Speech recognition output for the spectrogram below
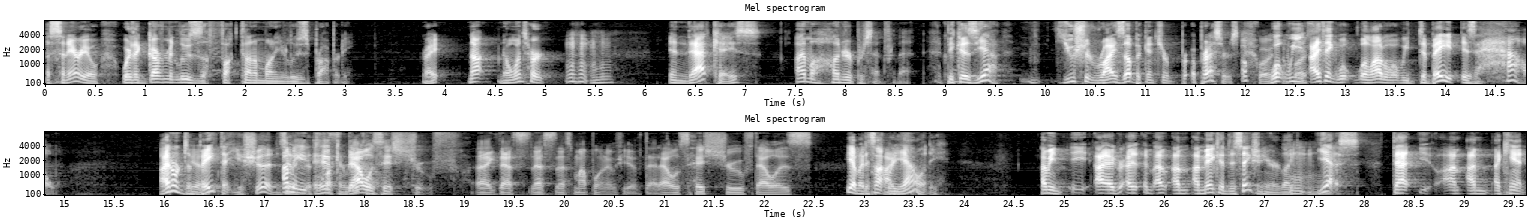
a scenario where the government loses a fuck ton of money or loses property, right? Not no one's hurt. Mhm, mhm. In that case, I'm hundred percent for that because yeah, you should rise up against your pr- oppressors. Of course, what of we course. I think what, a lot of what we debate is how. I don't Yeah. debate that you should. I mean, his, that was his truth. Like that's that's that's my point of view of that. That was his truth. That was yeah, but it's not I- reality. I mean, I. I, I, I'm, I'm making a distinction here. Like, Mhm. yes, that I'm, I'm I can't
